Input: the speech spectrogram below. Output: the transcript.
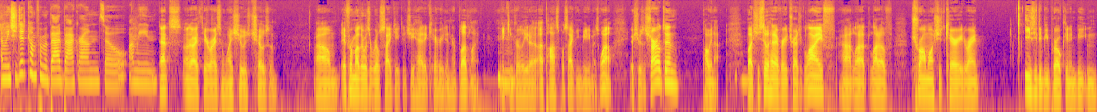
I mean, she did come from a bad background, so I mean, That's what I theorize and why she was chosen. Um, if her mother was a real psychic, then she had it carried in her bloodline, making her lead a, a possible psychic medium as well. If she was a charlatan, probably not. But she still had a very tragic life, a lot, lot of trauma she's carried, right? Easy to be broken and beaten,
